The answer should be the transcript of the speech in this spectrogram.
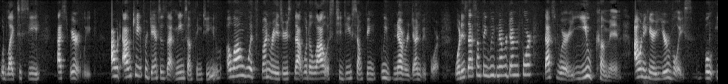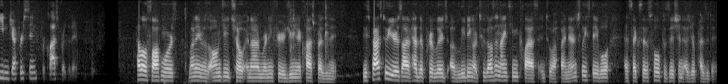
would like to see at Spirit Week. I would advocate for dances that mean something to you, along with fundraisers that would allow us to do something we've never done before. What is that something we've never done before? That's where you come in. I want to hear your voice. Vote Eden Jefferson for class president. Hello, sophomores. My name is Omji Cho, and I am running for your junior class president. These past two years, I have had the privilege of leading our 2019 class into a financially stable and successful position as your president.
